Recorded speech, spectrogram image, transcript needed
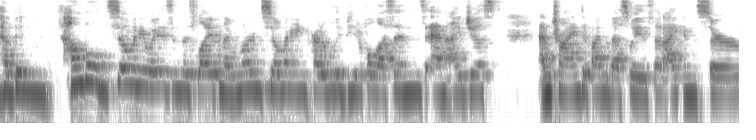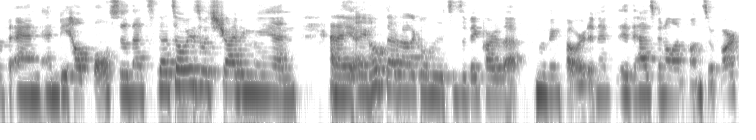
have been humbled so many ways in this life and I've learned so many incredibly beautiful lessons and I just am trying to find the best ways that I can serve and and be helpful. So that's that's always what's driving me and and I, I hope that Radical Roots is a big part of that moving forward and it, it has been a lot of fun so far.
